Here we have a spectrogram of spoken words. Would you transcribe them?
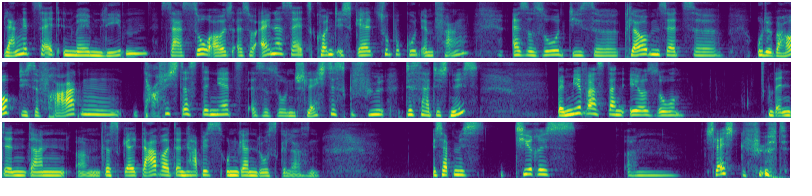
Lange Zeit in meinem Leben sah es so aus. Also einerseits konnte ich Geld super gut empfangen. Also so diese Glaubenssätze oder überhaupt diese Fragen, darf ich das denn jetzt? Also so ein schlechtes Gefühl, das hatte ich nicht. Bei mir war es dann eher so, wenn denn dann ähm, das Geld da war, dann habe ich es ungern losgelassen. Ich habe mich tierisch ähm, schlecht gefühlt,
